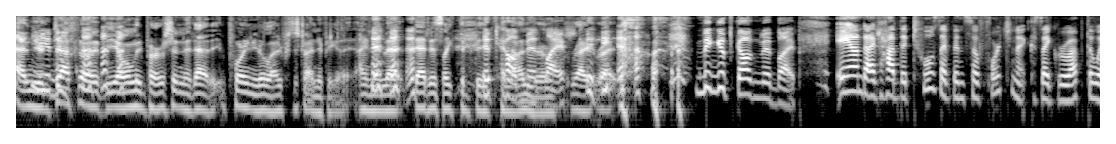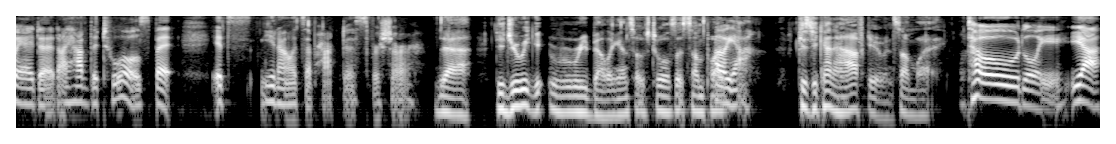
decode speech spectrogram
And you're You know? definitely the only person at that point in your life who's trying to figure it. I know that that is like the big It's called conundrum. midlife. Right, right. I think it's called midlife. And I've had the tools. I've been so fortunate because I grew up the way I did. I have the tools, but it's, you know, it's a practice for sure. yeah. Did you re- rebel against those tools at some point? Oh, yeah. Because you kind of have to in some way. Totally. Yeah.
